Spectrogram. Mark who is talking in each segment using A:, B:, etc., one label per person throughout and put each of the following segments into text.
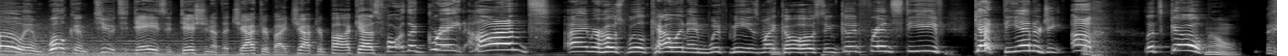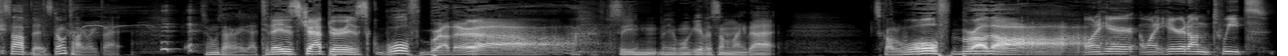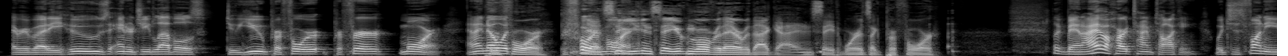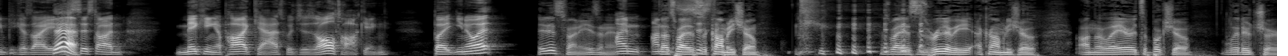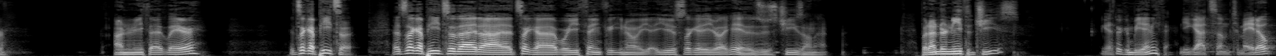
A: Hello and welcome to today's edition of the Chapter by Chapter podcast for The Great Hunt. I am your host, Will Cowan, and with me is my co host and good friend, Steve. Get the energy up! Let's go!
B: No, stop this. Don't talk like that. Don't talk like that. Today's chapter is Wolf Brother. Ah. See, it won't give us something like that. It's called Wolf Brother.
A: I want to hear. I want to hear it on the tweets, everybody. Whose energy levels do you prefer prefer more? And I know what
B: prefer.
A: prefer
B: Yeah, so you can say you can go over there with that guy and say words like prefer.
A: Look, man, I have a hard time talking, which is funny because I
B: Yeah.
A: insist on making a podcast, which is all talking. But you know what?
B: It is funny, isn't it?
A: I'm. I'm
B: That's why this is a comedy show. That's why this is really a comedy show. On the layer, it's a book show, literature. Underneath that layer, it's like a pizza. It's like a pizza that uh, it's like a where you think you know you just look at it, you're like, hey, there's just cheese on that. But underneath the cheese,
A: Yeah.
B: there can be anything.
A: you got some tomato.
